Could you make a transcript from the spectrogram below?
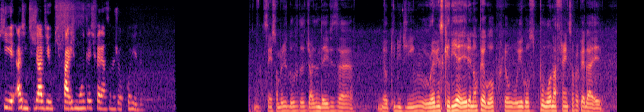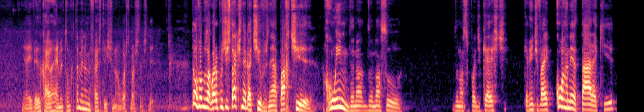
que a gente já viu que faz muita diferença no jogo corrido. Sem sombra de dúvida, Jordan Davis é meu queridinho. O Ravens queria ele, não pegou porque o Eagles pulou na frente só para pegar ele. E aí veio o Kyle Hamilton, que também não me faz triste, não. Eu gosto bastante dele. Então vamos agora para os destaques negativos, né? A parte ruim do, no, do, nosso do nosso podcast, que a gente vai cornetar aqui.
